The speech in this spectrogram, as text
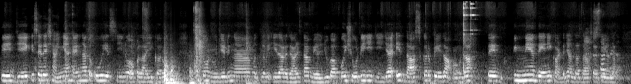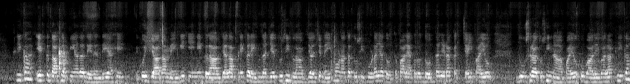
ਤੇ ਜੇ ਕਿਸੇ ਦੇ ਛਾਈਆਂ ਹੈਗੀਆਂ ਤਾਂ ਉਹ ਇਸ ਚੀਜ਼ ਨੂੰ ਅਪਲਾਈ ਕਰੋ। ਤਾਂ ਤੁਹਾਨੂੰ ਜਿਹੜੀਆਂ ਮਤਲਬ ਇਹਦਾ ਰਿਜ਼ਲਟ ਆ ਮਿਲ ਜੂਗਾ। ਕੋਈ ਛੋਟੀ ਜੀ ਚੀਜ਼ ਆ ਇਹ 10 ਕੁ ਰੁਪਏ ਦਾ ਆਉਂਦਾ ਤੇ ਕਿੰਨੇ ਦਿਨ ਹੀ ਕੱਢ ਜਾਂਦਾ 10 ਰੁਪਈਆਂ ਦਾ। ਠੀਕ ਆ? ਇੱਕ 10 ਰੁਪਈਆਂ ਦਾ ਦੇ ਦਿੰਦੇ ਆ ਇਹ। ਤੇ ਕੋਈ ਜ਼ਿਆਦਾ ਮਹਿੰਗੀ ਚੀਜ਼ ਨਹੀਂ। ਗੁਲਾਬ ਜਲ ਆਪਣੇ ਘਰੇ ਹੁੰਦਾ। ਜੇ ਤੁਸੀਂ ਗੁਲਾਬ ਜਲ 'ਚ ਨਹੀਂ ਪਾਉਣਾ ਤਾਂ ਤੁਸੀਂ ਥੋੜਾ ਜਿਹਾ ਦੁੱਧ ਪਾ ਲਿਆ ਕਰੋ। ਦੁੱਧ ਦਾ ਜਿਹੜਾ ਕੱਚਾ ਹੀ ਪਾਇਓ। ਦੂਸਰਾ ਤੁਸੀਂ ਨਾ ਪਾਇਓ। ਉਬਾਲੇ ਵਾਲਾ। ਠੀਕ ਆ?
